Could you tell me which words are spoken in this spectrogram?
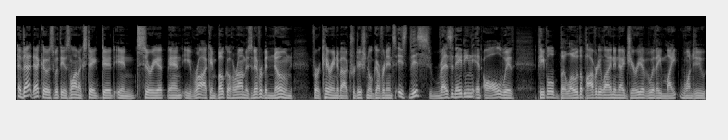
And that echoes what the Islamic State did in Syria and Iraq, and Boko Haram has never been known for caring about traditional governance. Is this resonating at all with people below the poverty line in Nigeria where they might want to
